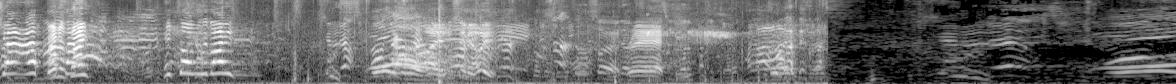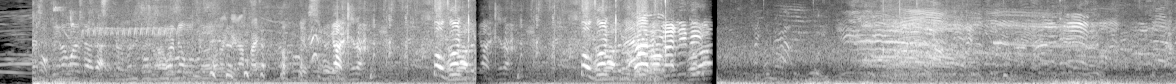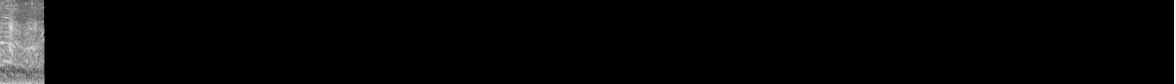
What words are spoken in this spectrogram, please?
Shut up, Hitzung, Revive! Oi, nicht mehr, oi! Yes, we got it. Go good. Go good.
